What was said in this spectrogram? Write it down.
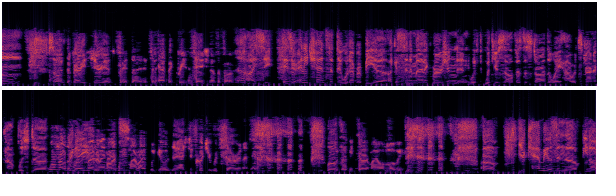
Mm. So It's a very serious, it's, a, it's an epic presentation of the book. I see. Is there any chance that there would ever be a like a cinematic version and with with yourself as the star, the way Howard Stern accomplished? Uh, Well, no, the way, the way the way my life would go is that Ashton Kutcher would star in it. well, Would let me star in my own movie. um, your cameos in the, you know,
